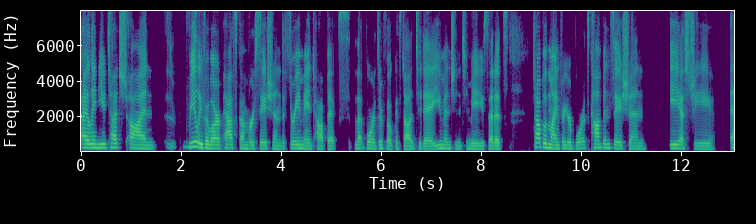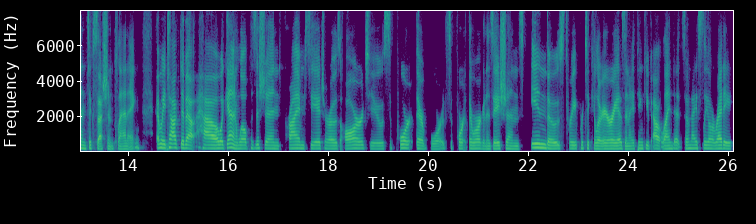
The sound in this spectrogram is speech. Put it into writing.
Eileen, you touched on really from our past conversation the three main topics that boards are focused on today. You mentioned to me, you said it's top of mind for your boards compensation, ESG, and succession planning. And we talked about how, again, well positioned, primed CHROs are to support their boards, support their organizations in those three particular areas. And I think you've outlined it so nicely already.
